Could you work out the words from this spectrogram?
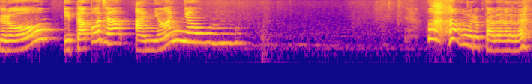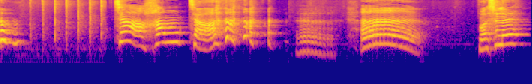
그럼 이따 보자. 안녕 안녕. 와 어렵다. 자 한차 아, 마실래?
